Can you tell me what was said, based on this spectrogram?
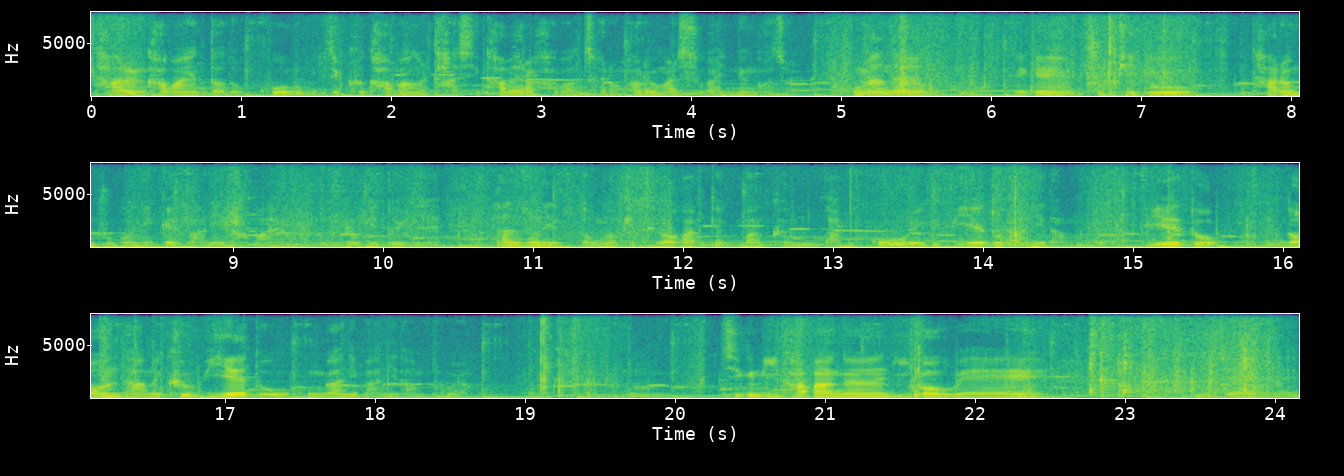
다른 가방에다 넣고 이제 그 가방을 다시 카메라 가방처럼 활용할 수가 있는 거죠. 보면은 되게 부피도 다른 부분이 꽤 많이 남아요. 여기도 이제 한 손이 넉넉히 들어갈 만큼 남고 여기 위에도 많이 남고 위에도 넣은 다음에 그 위에도 공간이 많이 남고요. 지금 이 가방은 이거 외에 이제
